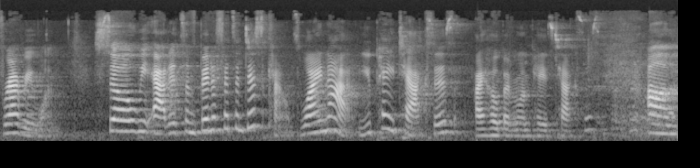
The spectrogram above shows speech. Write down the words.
for everyone. So we added some benefits and discounts. Why not? You pay taxes. I hope everyone pays taxes. Um,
